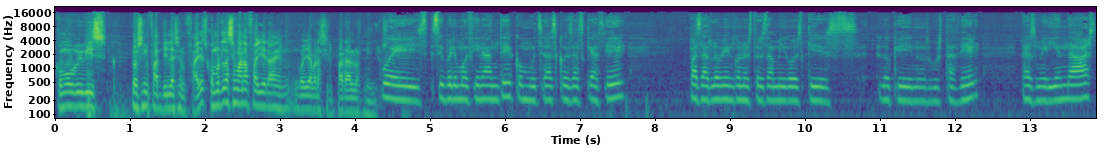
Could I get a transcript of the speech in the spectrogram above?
cómo vivís los infantiles en fallas. ¿Cómo es la semana fallera en Goya, Brasil, para los niños? Pues súper emocionante, con muchas cosas que hacer, pasarlo bien con nuestros amigos, que es lo que nos gusta hacer, las meriendas,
